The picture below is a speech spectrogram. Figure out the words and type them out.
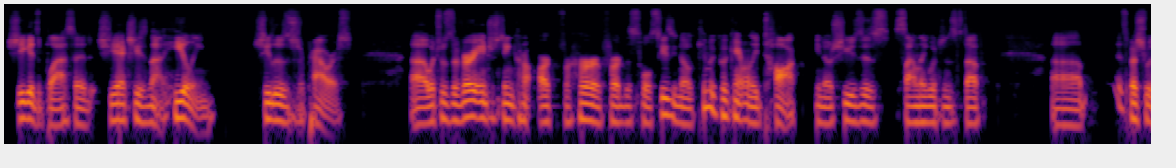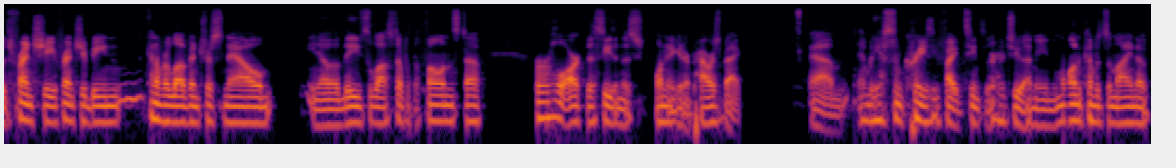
She gets blasted. She actually is not healing. She loses her powers uh, which was a very interesting kind of arc for her for this whole season. You know, Kimiko can't really talk. You know, she uses sign language and stuff, uh, especially with Frenchie. Frenchie being kind of her love interest now. You know, they use a lot of stuff with the phone and stuff. Her whole arc this season is wanting to get her powers back. Um, and we have some crazy fight scenes with her too. I mean, one comes to mind of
